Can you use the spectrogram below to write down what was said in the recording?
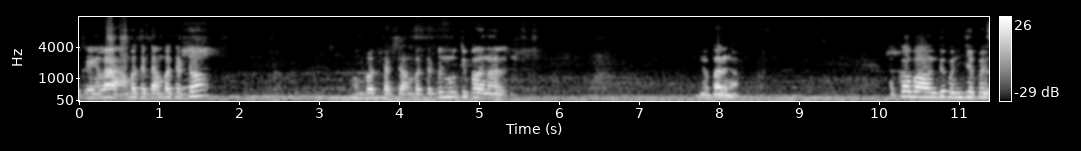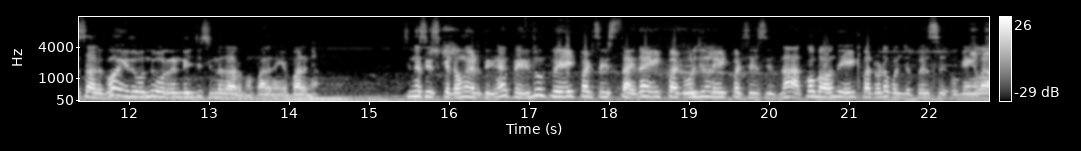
ஓகேங்களா? ஐம்பத்தெட்டு ஐம்பத்தெட்டும். ஐம்பத்தெட்டு ஐம்பத்தெட்டு நூற்றி பதினாறு. இங்கே பாருங்க. அக்கோபா வந்து கொஞ்சம் பெருசாக இருக்கும். இது வந்து ஒரு ரெண்டு இன்ச்சு சின்னதாக இருக்கும். பாருங்கள் இங்கே பாருங்கள் சின்ன சைஸ் கேட்டவங்க எடுத்துக்கங்க. இப்போ இதுவும் இப்போ எயிட் பார்ட் சைஸ் தான். இதான் eight part original eight part size இதுதான். அக்கோபா வந்து எயிட் பார்ட்டோட கொஞ்சம் பெருசு. ஓகேங்களா?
